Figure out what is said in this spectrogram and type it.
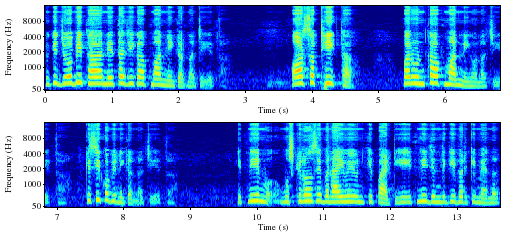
क्योंकि जो भी था नेताजी का अपमान नहीं करना चाहिए था। और सब ठीक था पर उनका अपमान नहीं होना चाहिए था। किसी को भी नहीं करना चाहिए था। इतनी मुश्किलों से बनाई हुई उनकी पार्टी इतनी ज़िंदगी भर की मेहनत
